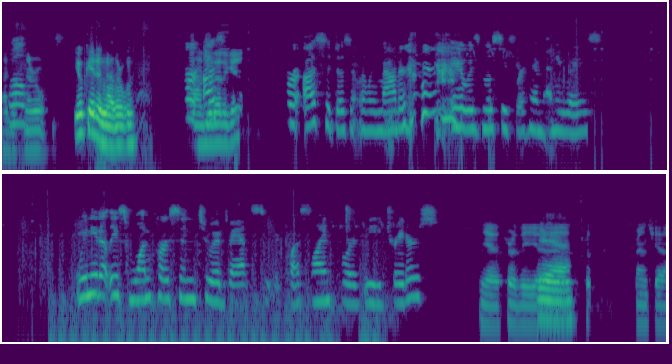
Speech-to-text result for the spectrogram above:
I just never You'll get another one. For want to do us, that again. for us, it doesn't really matter. it was mostly for him, anyways. We need at least one person to advance to the quest line for the traders. Yeah, for the uh, Yeah. for the bench, yeah.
